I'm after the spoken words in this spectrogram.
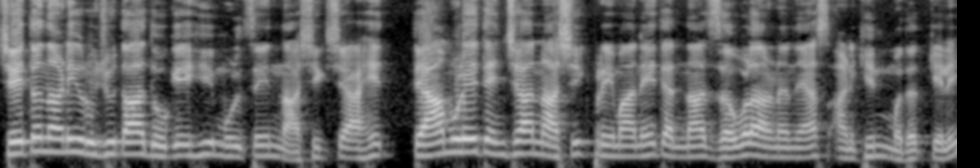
चेतन आणि रुजुता दोघेही मूळचे नाशिकचे आहेत. त्यामुळे त्यांच्या नाशिक प्रेमाने त्यांना जवळ आणण्यास आणखीन मदत केली.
